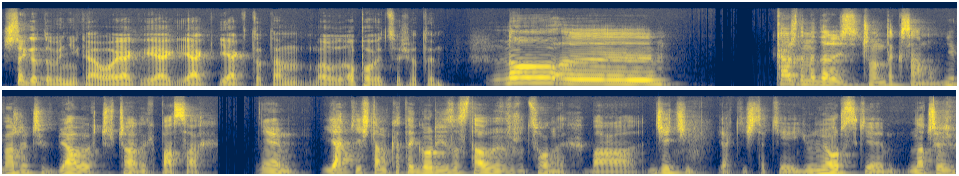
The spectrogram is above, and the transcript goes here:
Z czego to wynikało? Jak, jak, jak, jak to tam? Opowiedz coś o tym. No, yy, każdy medal jest liczony tak samo, nieważne czy w białych, czy w czarnych pasach. Nie wiem, jakieś tam kategorie zostały wrzucone, chyba dzieci jakieś takie juniorskie, znaczy,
